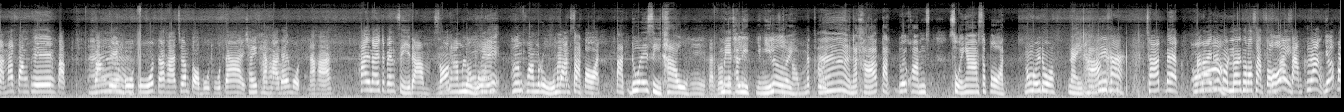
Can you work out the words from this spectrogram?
สามารถฟังเพลงปรับอ่าฟังเพลงบลูทูธนะคะ เชื่อมต่อบลูทูธได้ใช่ค่ะนะคะ ได้หมดนะคะ ภายในจะเป็นสีดำเนาะสีดำหรูน้องนุ้ไงยเพิ่มความหรูมาความสตัด ปอร์ต ตัดด้วยสีเทา นี่ตัดด้วยเมทัลลิกอย่างนี้เลยเอาเมทัลลิกอ่านะคะ ตัดด้วยความสวยงามสปอร์ต น้องนุ้ยดู ไหนคะ นี่ค่ะ ชาร์จแบตอ๋อออะไรได้หมดเลยโทรศัพท์สองโอ้เครื่อยงสามเครื่อง เยอะไป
